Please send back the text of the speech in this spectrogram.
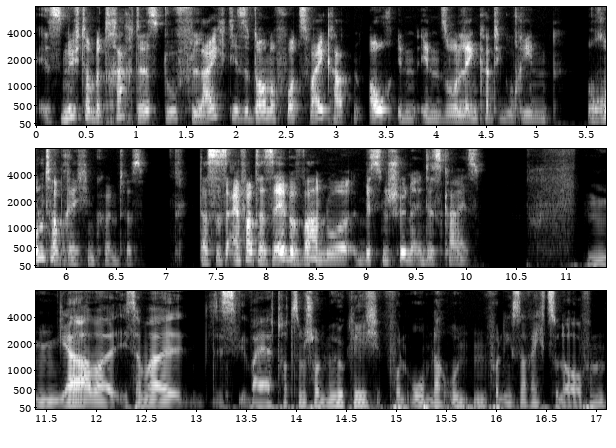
es nüchtern betrachtest, du vielleicht diese Dawn of War 2 Karten auch in, in so Lenkkategorien runterbrechen könntest. Dass es einfach dasselbe war, nur ein bisschen schöner in Disguise. Hm, ja, aber ich sag mal, es war ja trotzdem schon möglich, von oben nach unten, von links nach rechts zu laufen.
